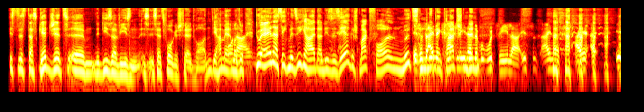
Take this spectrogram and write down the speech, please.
ist es das Gadget ähm, dieser Wiesen ist, ist jetzt vorgestellt worden. Die haben ja Oh immer so. nein. Du erinnerst dich mit Sicherheit an diese sehr geschmackvollen Ist Mützen mit den klatschenden. Vuvuzela? Ist es eine, ein, ein,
